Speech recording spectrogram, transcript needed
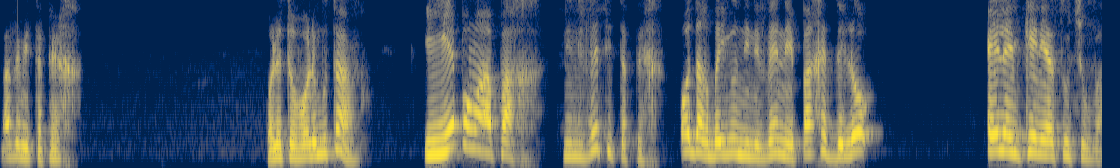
מה זה מתהפך? או לטוב או למוטב. יהיה פה מהפך, ננבה תתהפך. עוד 40 יום ננבה נהפכת, זה לא אלא אם כן יעשו תשובה.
